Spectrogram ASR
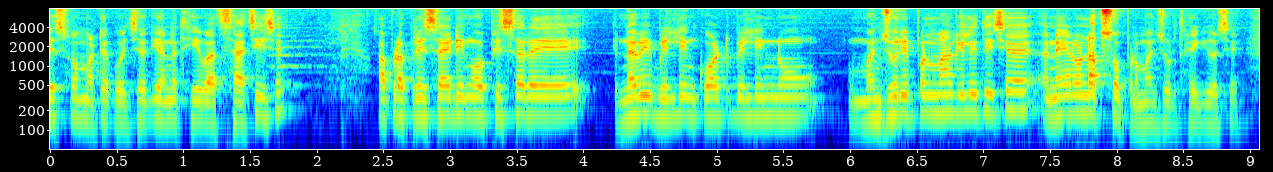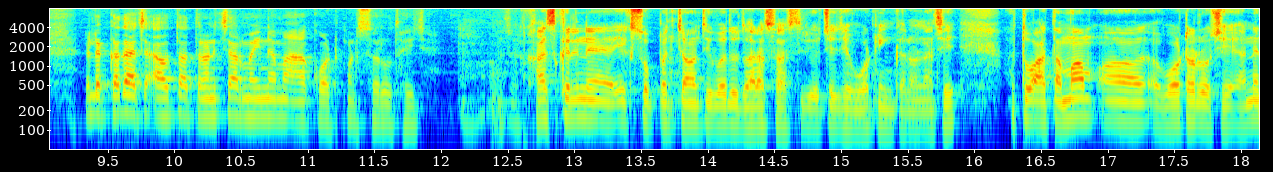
બેસવા માટે કોઈ જગ્યા નથી, એ વાત સાચી છે. આપણા પ્રિસાઇડિંગ ઓફિસરે નવી બિલ્ડિંગ, કોર્ટ બિલ્ડિંગનું મંજૂરી પણ માંગી લીધી છે અને એનો નકશો પણ મંજૂર થઈ ગયો છે. એટલે કદાચ આવતા ત્રણ ચાર મહિનામાં આ કોર્ટ પણ શરૂ થઈ જાય. ખાસ કરીને એકસો પંચાવનથી વધુ ધારાશાસ્ત્રીઓ છે જે વોટિંગ કરવાના છે. તો આ તમામ વોટરો છે અને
